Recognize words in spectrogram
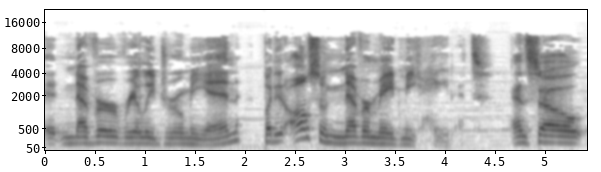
it never really drew me in, but it also never made me hate it. And so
